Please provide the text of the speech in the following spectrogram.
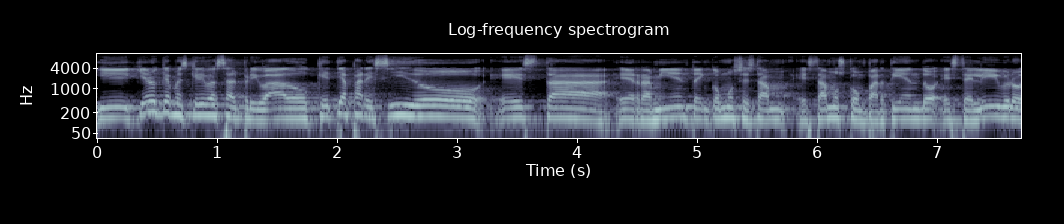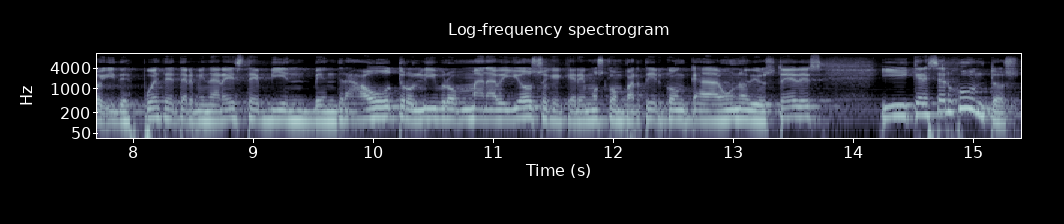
y quiero que me escribas al privado qué te ha parecido esta herramienta, en cómo se estamos compartiendo este libro y después de terminar este vendrá otro libro maravilloso que queremos compartir con cada uno de ustedes y crecer juntos.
